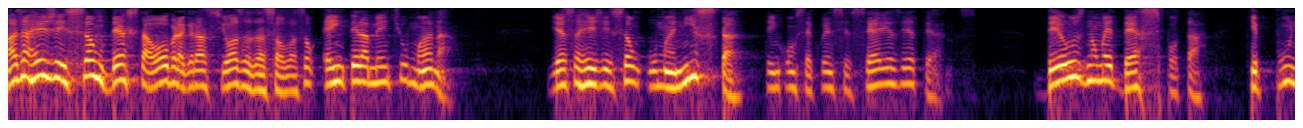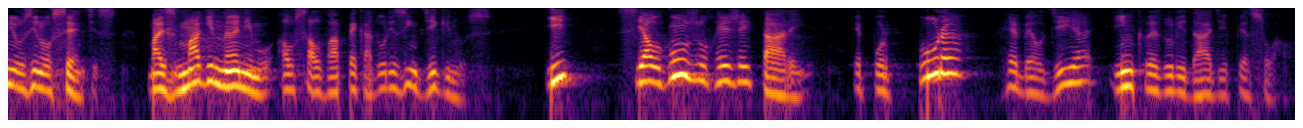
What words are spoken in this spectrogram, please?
Mas a rejeição desta obra graciosa da salvação é inteiramente humana. E essa rejeição humanista tem consequências sérias e eternas. Deus não é déspota que pune os inocentes, mas magnânimo ao salvar pecadores indignos. E, se alguns o rejeitarem, é por pura rebeldia e incredulidade pessoal.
